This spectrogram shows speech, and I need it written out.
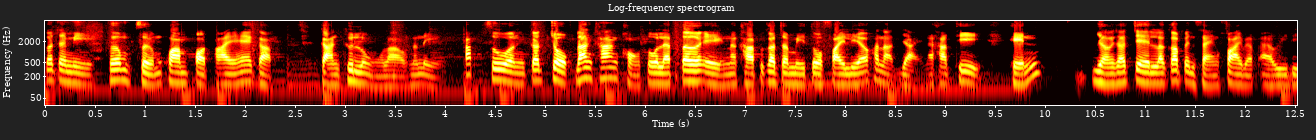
ก็จะมีเพิ่มเสริมความปลอดภัยให้กับการขึ้นลงของเรานั่นเองครับส่วนกระจกด้านข้างของตัวแรปเตอร์เองนะครับก็จะมีตัวไฟเลี้ยวขนาดใหญ่นะครับที่เห็นอย่างชัดเจนแล้วก็เป็นแสงไฟแบบ LED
